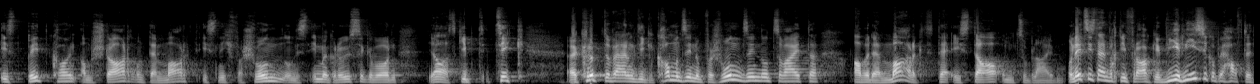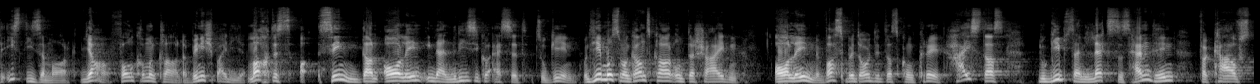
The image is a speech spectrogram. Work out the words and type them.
ist Bitcoin am Start und der Markt ist nicht verschwunden und ist immer größer geworden. Ja, es gibt äh, Kryptowährungen, die gekommen sind und verschwunden sind und so weiter. Aber der Markt, der ist da, um zu bleiben. Und jetzt ist einfach die Frage, wie risikobehaftet ist dieser Markt? Ja, vollkommen klar, da bin ich bei dir. Macht es Sinn, dann all in in ein Risikoasset zu gehen? Und hier muss man ganz klar unterscheiden. All in, was bedeutet das konkret? Heißt das, du gibst dein letztes Hemd hin, verkaufst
